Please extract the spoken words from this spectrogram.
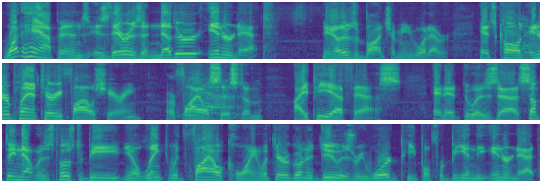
What happens is there is another internet. You know, there's a bunch. I mean, whatever. It's called Yeah. interplanetary file sharing or file Yeah. system, IPFS. And it was uh, something that was supposed to be, you know, linked with Filecoin. What they were going to do is reward people for being the internet.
